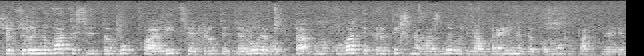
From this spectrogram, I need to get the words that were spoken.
щоб зруйнувати світову коаліцію проти терору та блокувати критично важливу для України допомогу партнерів.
